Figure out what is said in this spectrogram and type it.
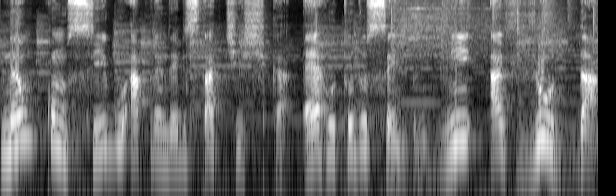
Não consigo aprender estatística. Erro tudo sempre. Me ajuda.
